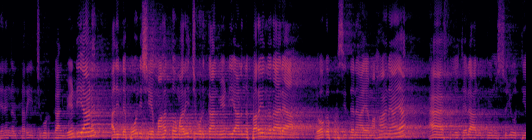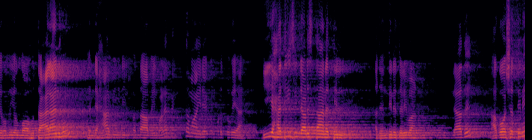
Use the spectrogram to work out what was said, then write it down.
ജനങ്ങൾക്ക് അറിയിച്ചു കൊടുക്കാൻ വേണ്ടിയാണ് അതിന്റെ പോലിശയും മഹത്വം അറിയിച്ചു കൊടുക്കാൻ വേണ്ടിയാണെന്ന് പറയുന്നതാരാ ലോകപ്രസിദ്ധനായ മഹാനായ ആഫിൽ ജലാലുദ്ദീൻ ഹാവീലിൽ ഫത്താവയിൽ വളരെ വ്യക്തമായി രേഖപ്പെടുത്തുകയാണ്. ഈ ഹദീസിന്റെ അടിസ്ഥാനത്തിൽ അതെന്തിന് തെളിവാണ്? അല്ലാതെ ആഘോഷത്തിന്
